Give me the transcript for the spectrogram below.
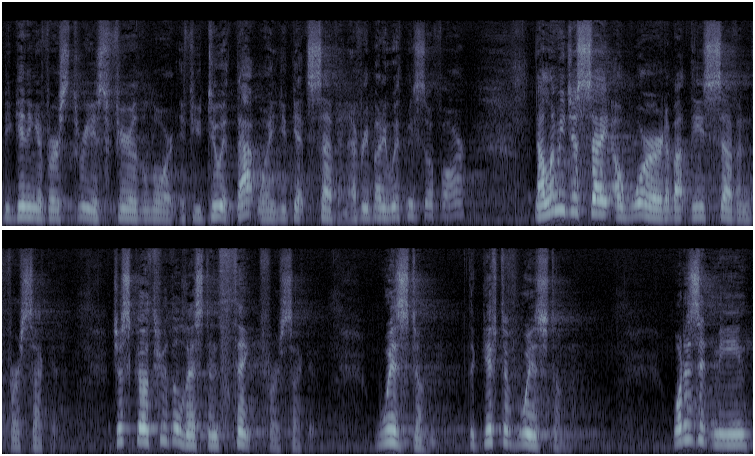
beginning of verse 3 is fear of the Lord. If you do it that way, you get seven. Everybody with me so far? Now, let me just say a word about these seven for a second. Just go through the list and think for a second. Wisdom, the gift of wisdom. What does it mean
